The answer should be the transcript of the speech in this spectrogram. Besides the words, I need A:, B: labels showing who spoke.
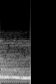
A: you.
